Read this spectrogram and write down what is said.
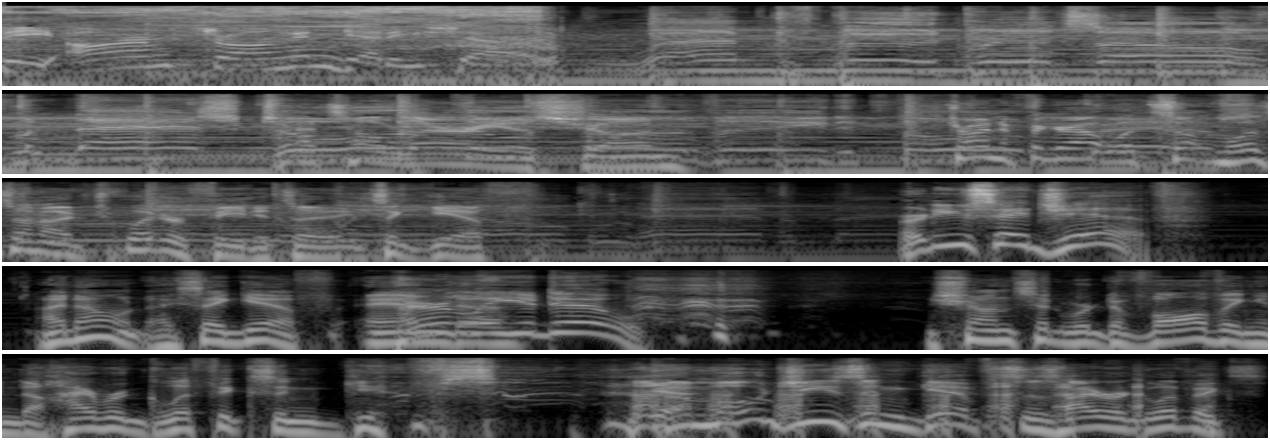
The Armstrong and Getty Show. That's hilarious, Sean trying to figure out what something was on our Twitter feed. It's a it's a GIF. Or do you say GIF? I don't. I say GIF. And, Apparently, uh, you do. Sean said we're devolving into hieroglyphics and GIFs. Yeah. Emojis and GIFs as hieroglyphics.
